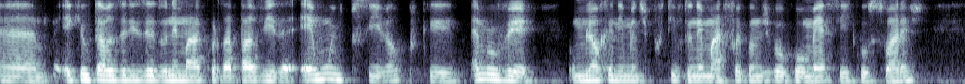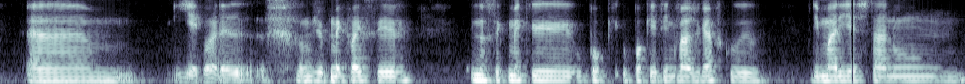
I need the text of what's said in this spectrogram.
Um, aquilo que estavas a dizer do Neymar acordar para a vida é muito possível, porque, a meu ver, o melhor rendimento esportivo do Neymar foi quando jogou com o Messi e com o Soares. E agora vamos ver como é que vai ser. Eu não sei como é que o, Poc o Pochettino vai jogar, porque o Di Maria está num,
